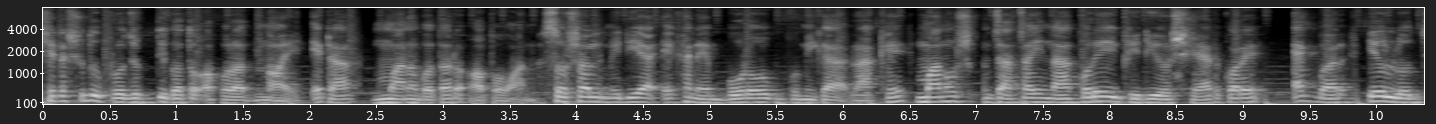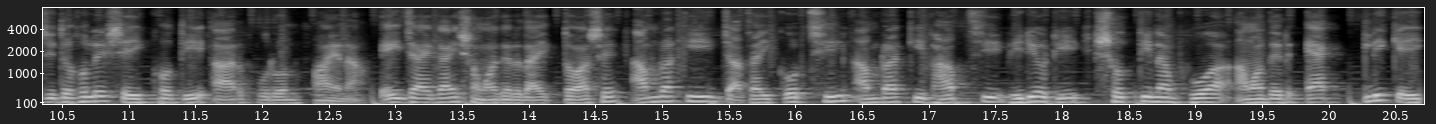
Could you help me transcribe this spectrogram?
সেটা শুধু প্রযুক্তিগত অপরাধ নয়, এটা মানবতার অপমান। সোশ্যাল মিডিয়া এখানে বড় ভূমিকা রাখে। মানুষ যাচাই না করেই ভিডিও শেয়ার করে। একবার কেউ লজ্জিত হলে সেই ক্ষতি আর পূরণ হয় না। এই জায়গায় সমাজের দায়িত্ব আসে, আমরা কি যাচাই করছি, আমরা কি ভাবছি, ভিডিওটি সত্যি না ভুয়া, আমাদের এক ক্লিকেই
